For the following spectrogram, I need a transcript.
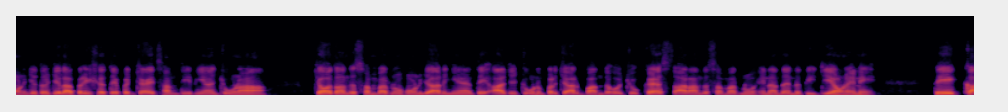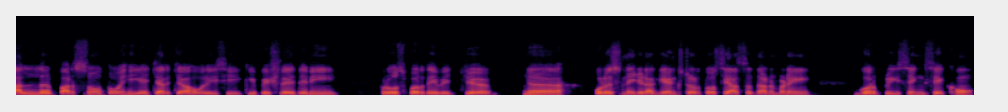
ਹੁਣ ਜਦੋਂ ਜ਼ਿਲ੍ਹਾ ਪਰਿਸ਼ਦ ਤੇ ਪੰਚਾਇਤ ਸਮਿਤੀ ਦੀਆਂ ਚੋਣਾਂ 14 ਦਸੰਬਰ ਨੂੰ ਹੋਣ ਜਾ ਰਹੀਆਂ ਤੇ ਅੱਜ ਚੋਣ ਪ੍ਰਚਾਰ ਬੰਦ ਹੋ ਚੁੱਕਾ ਹੈ 17 ਦਸੰਬਰ ਨੂੰ ਇਹਨਾਂ ਦੇ ਨਤੀਜੇ ਆਉਣੇ ਨੇ। ਤੇ ਕੱਲ ਪਰਸੋਂ ਤੋਂ ਹੀ ਇਹ ਚਰਚਾ ਹੋ ਰਹੀ ਸੀ ਕਿ ਪਿਛਲੇ ਦਿਨੀ ਫਿਰੋਜ਼ਪੁਰ ਦੇ ਵਿੱਚ ਪੁਲਿਸ ਨੇ ਜਿਹੜਾ ਗੈਂਗਸਟਰ ਤੋਂ ਸਿਆਸਤਦਾਨ ਬਣੇ ਗੁਰਪ੍ਰੀਤ ਸਿੰਘ ਸੇਖੋਂ,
